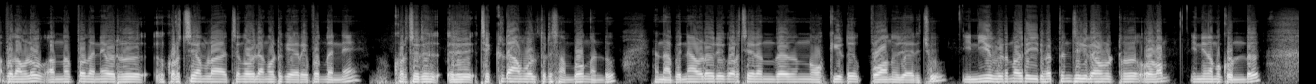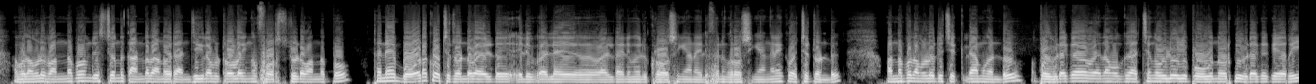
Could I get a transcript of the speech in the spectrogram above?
അപ്പോൾ നമ്മൾ വന്നപ്പോൾ തന്നെ ഒരു കുറച്ച് നമ്മൾ അച്ചൻകോവിൽ അങ്ങോട്ട് കയറിയപ്പോൾ തന്നെ കുറച്ചൊരു ഒരു ചെക്ക് ഡാം പോലത്തെ ഒരു സംഭവം കണ്ടു. എന്നാൽ പിന്നെ അവിടെ ഒരു കുറച്ച് നേരം എന്താണെന്ന് നോക്കിയിട്ട് പോകാമെന്ന് വിചാരിച്ചു. ഇനിയും ഇവിടുന്ന് ഒരു ഇരുപത്തഞ്ച് കിലോമീറ്റർ ഓളം ഇനി നമുക്കുണ്ട്. അപ്പോൾ നമ്മൾ വന്നപ്പം ജസ്റ്റ് ഒന്ന് കണ്ടതാണ്. ഒരു അഞ്ച് കിലോമീറ്ററോളം ഇങ്ങ് ഫോറസ്റ്റിലൂടെ വന്നപ്പോൾ തന്നെ ബോർഡൊക്കെ വെച്ചിട്ടുണ്ട് വൈൽഡ് വൈൽഡ് അനിമൽ ക്രോസിംഗ് ആണ് എലിഫന്റ് ക്രോസിംഗ് അങ്ങനെയൊക്കെ വെച്ചിട്ടുണ്ട്. വന്നപ്പോൾ നമ്മളൊരു ചെക്ക് ഡാം കണ്ടു. അപ്പോൾ ഇവിടെയൊക്കെ നമുക്ക് അച്ചൻകോവിൽ വഴി പോകുന്നവർക്ക് ഇവിടെയൊക്കെ കയറി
